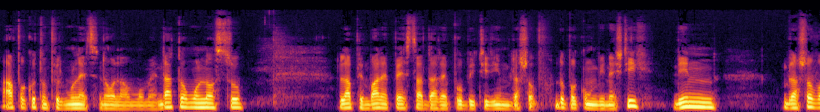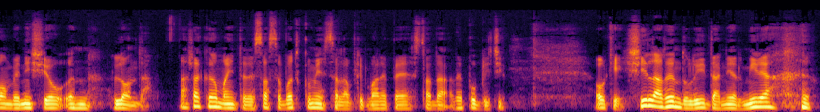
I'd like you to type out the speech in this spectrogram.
A făcut un filmuleț nou la un moment dat, omul nostru, la plimbare pe strada Republicii din Brașov. După cum bine știi, din Brașov am venit și eu în Londra. Așa că m-a interesat să văd cum este la plimbare pe strada Republicii. Ok, și la rândul lui Daniel Mirea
